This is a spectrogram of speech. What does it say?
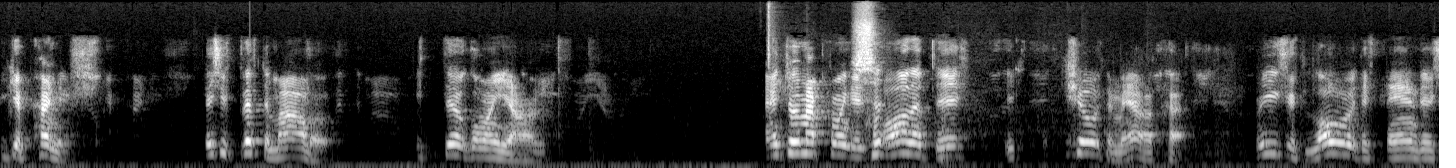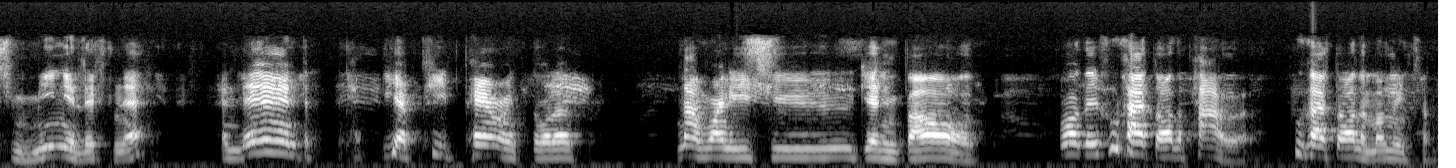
you get punished. They should flip the model. It's still going on. And so my point is, so, all of this is kills America. We should lower the standards to meaninglessness, and then the, you have parents sort of not wanting to get involved. Well, then who has all the power? Who has all the momentum?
